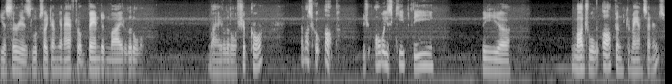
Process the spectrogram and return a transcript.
Yes, there is. Looks like I'm going to have to abandon my little... my little ship core. And let's go up. Because you always keep the... the, uh, module up in command centers.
